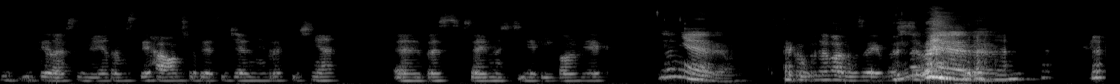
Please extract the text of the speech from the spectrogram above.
i, i tyle w sumie. Ja tam zdychałam sobie codziennie praktycznie e, bez wzajemności jakiejkolwiek. No nie wiem. Z taką udawaną wzajemnością. No nie wiem.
